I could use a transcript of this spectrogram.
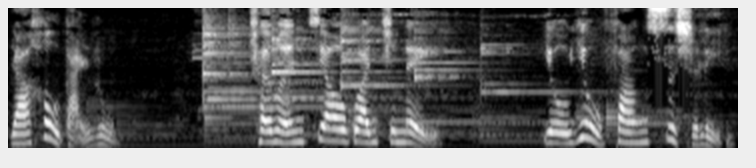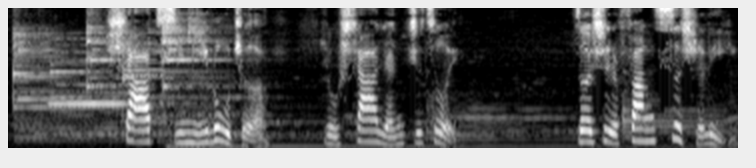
然后敢入。臣闻交关之内，有右方四十里。杀其迷路者，如杀人之罪，则是方四十里，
